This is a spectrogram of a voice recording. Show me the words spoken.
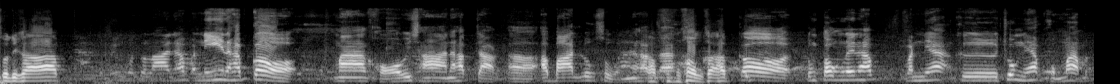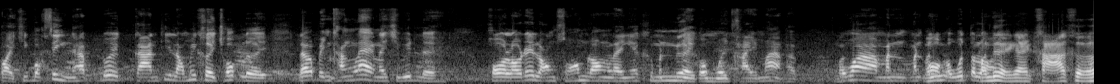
สวัสดีครับเป็นคนตัวลายนะครับวันนี้นะครับก็มาขอวิชานะครับจากเอ่ออาบาสลูกสวนนะครับครับนะผมครับ ก็ตรงๆเลยนะครับ วันเนี้ยคือช่วงเนี้ยผมมามาต่อยคิกบ็อกซิ่งนะครับ ด้วยการที่เราไม่เคยชกเลย แล้วก็เป็นครั้งแรกในชีวิตเลย พอเราได้ลองซ้อมลองอะไรเงี้ยคือมันเหนื่อยกว่ามวยไทยมากครับ เพราะว่ามันมันออกอาวุธตลอมัดนเหนื่อยไงขาเขอ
